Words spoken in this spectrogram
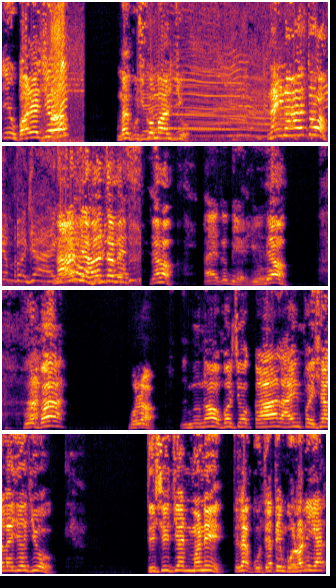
એ ઊભા રહેજો. મેં ગુસ્કો મારજો. નહીં ના તો? ના બ્યાહો તમે. બ્યાહો હા એ તો બ્યાહો ઊભા. બોલો. એમનું ના ઉભર છો કાલ આઈને પૈસા લઈ જજો. ધીસ ઇઝ જેટ મની પેલા ગુજરાતી બોલો ને યાર.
